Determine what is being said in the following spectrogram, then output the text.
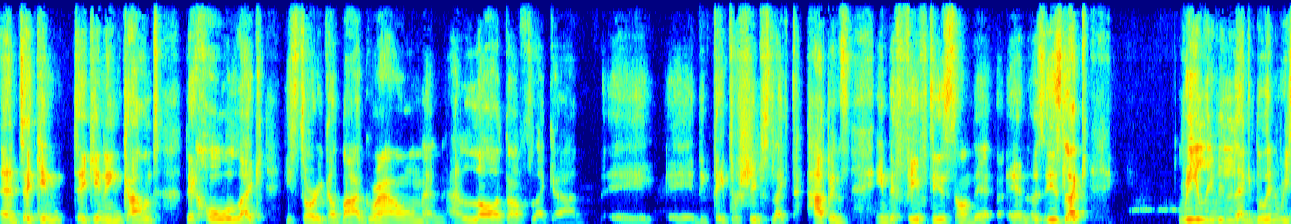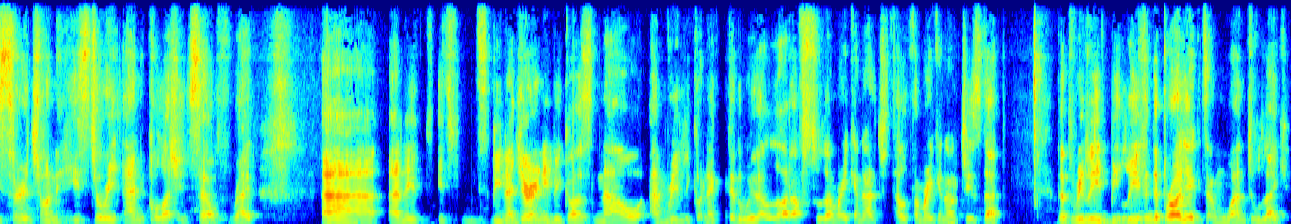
And taking taking in count the whole like historical background and a lot of like uh, a, a dictatorships like happens in the 50s on the and it's like really really like doing research on history and collage itself right uh, and it, it's, it's been a journey because now I'm really connected with a lot of South American artists, South American artists that that really believe in the project and want to like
